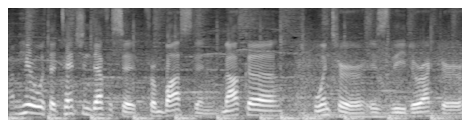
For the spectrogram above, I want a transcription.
I'm here with Attention Deficit from Boston. Malkah Winter is the director.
